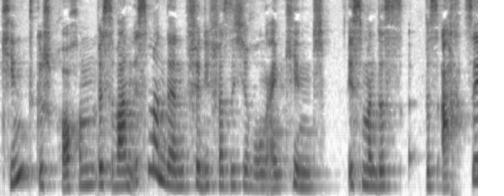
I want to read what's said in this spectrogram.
Kind gesprochen. Bis wann ist man denn für die Versicherung ein Kind? Ist man das bis 18?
